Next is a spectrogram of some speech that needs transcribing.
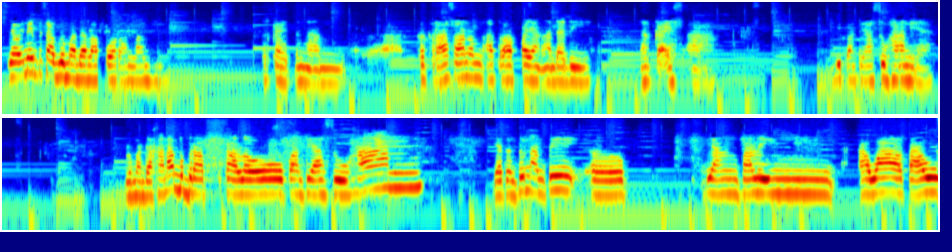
Sejauh ini bisa belum ada laporan lagi terkait dengan eh, kekerasan atau apa yang ada di LKSA di panti asuhan ya. Belum ada karena beberapa kalau panti asuhan ya tentu nanti eh, yang paling awal tahu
